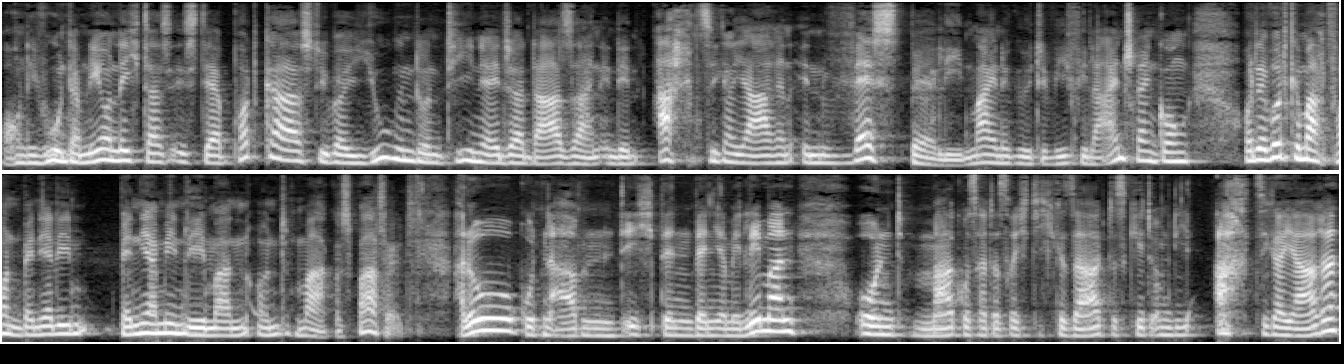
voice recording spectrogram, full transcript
Rendezvous unterm Neonlicht, das ist der Podcast über Jugend- und Teenager-Dasein in den 80er Jahren in Westberlin. Meine Güte, wie viele Einschränkungen. Und er wird gemacht von Benjamin, Lehmann und Markus Bartelt. Hallo, guten Abend. Ich bin Benjamin Lehmann und Markus hat das richtig gesagt. Es geht um die 80er Jahre.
